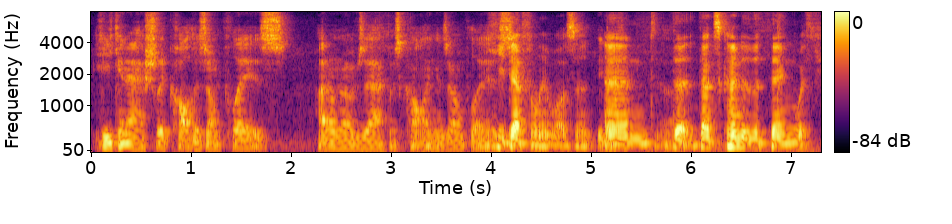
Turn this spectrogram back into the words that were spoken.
he can actually call his own plays. I don't know if Zach was calling his own plays. He definitely wasn't. He and definitely- the, that's kind of the thing with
